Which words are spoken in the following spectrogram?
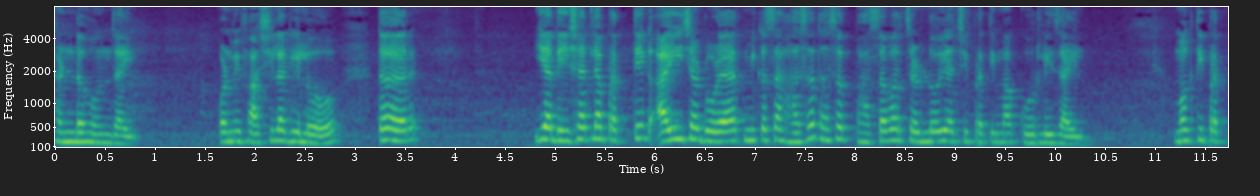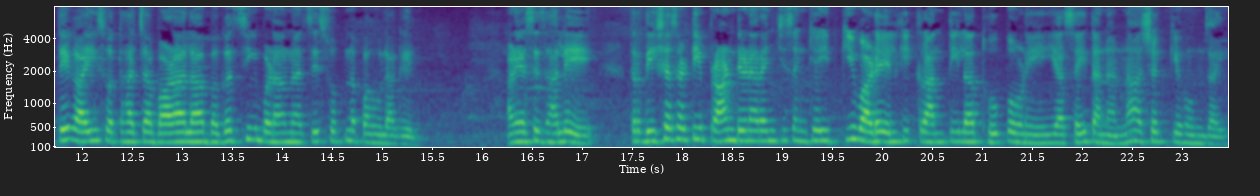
थंड होऊन जाईल. पण मी फाशीला गेलो तर या देशातल्या प्रत्येक आईच्या डोळ्यात मी कसा हसत हसत फासावर चढलो याची प्रतिमा कोरली जाईल. मग ती प्रत्येक आई स्वतःच्या बाळाला भगतसिंग बनवण्याचे स्वप्न पाहू लागेल. आणि असे झाले तर देशासाठी प्राण देणाऱ्यांची संख्या इतकी वाढेल की क्रांतीला थोपवणे या सैतानांना अशक्य होऊन जाईल.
